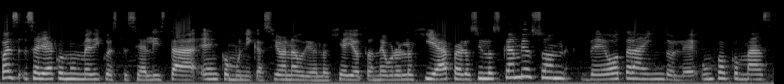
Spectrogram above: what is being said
pues sería con un médico especialista en comunicación, audiología y otoneurología, pero si los cambios son de otra índole, un poco más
